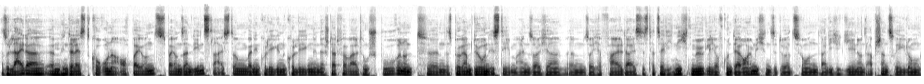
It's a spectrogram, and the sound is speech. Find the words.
Also leider ähm, hinterlässt Corona auch bei uns, bei unseren Dienstleistungen, bei den Kolleginnen und Kollegen in der Stadtverwaltung Spuren und ähm, das Bürgeramt Dören ist eben ein solcher, ähm, solcher Fall. Da ist es tatsächlich nicht möglich, aufgrund der räumlichen Situation, da die Hygiene- und Abstandsregelungen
